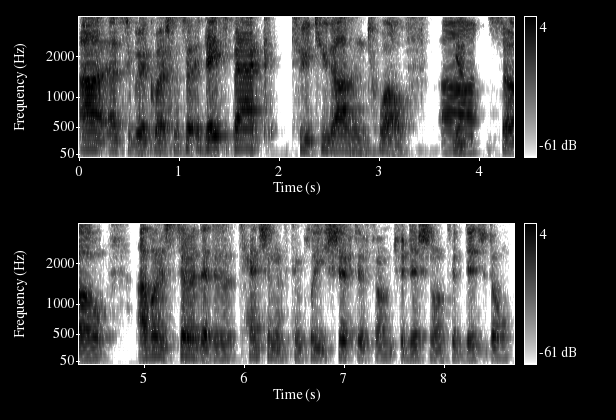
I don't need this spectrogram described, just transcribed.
Uh, that's a great question. So it dates back to 2012. Uh, Yeah. So I've understood that the attention has completely shifted from traditional to digital.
